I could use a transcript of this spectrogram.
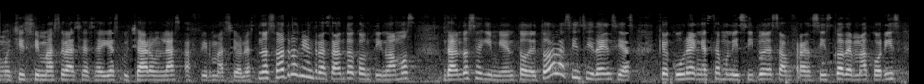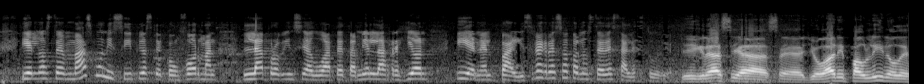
muchísimas gracias. Ahí escucharon las afirmaciones. Nosotros, mientras tanto, continuamos dando seguimiento de todas las incidencias que ocurren en este municipio de San Francisco de Macorís y en los demás municipios que conforman la provincia de Duarte, también la región y en el país. Regreso con ustedes al estudio. Y gracias, eh, Giovanni Paulino, desde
